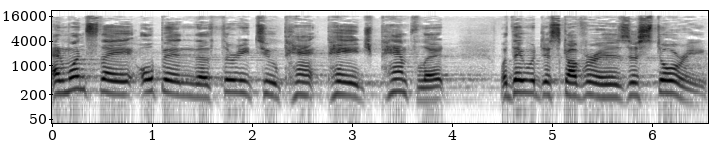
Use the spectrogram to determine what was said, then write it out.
And once they open the 32 page pamphlet, what they would discover is a story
